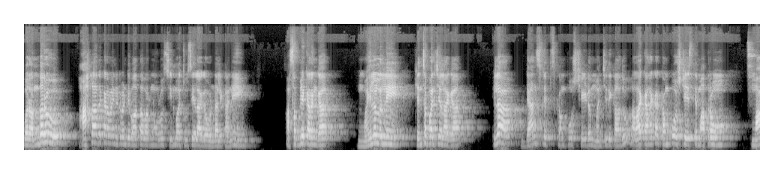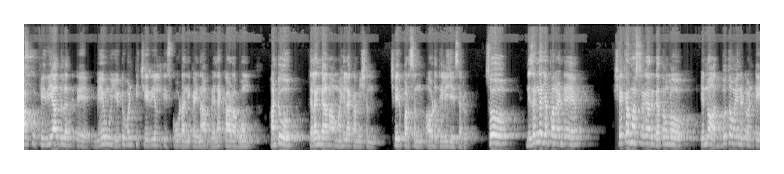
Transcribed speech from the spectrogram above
వారందరూ ఆహ్లాదకరమైనటువంటి వాతావరణంలో సినిమా చూసేలాగా ఉండాలి కానీ అసభ్యకరంగా మహిళలని కించపరిచేలాగా ఇలా డ్యాన్స్ స్టెప్స్ కంపోజ్ చేయడం మంచిది కాదు. అలా కనుక కంపోజ్ చేస్తే మాత్రం మాకు ఫిర్యాదులు అందితే మేము ఎటువంటి చర్యలు తీసుకోవడానికైనా వెనకాడబోం అంటూ తెలంగాణ మహిళా కమిషన్ చైర్పర్సన్ ఆవిడ తెలియజేశారు. సో నిజంగా చెప్పాలంటే శేఖర్ మాస్టర్ గారు గతంలో ఎన్నో అద్భుతమైనటువంటి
